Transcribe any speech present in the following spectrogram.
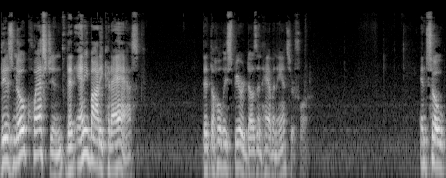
There's no question that anybody could ask that the Holy Spirit doesn't have an answer for. And so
